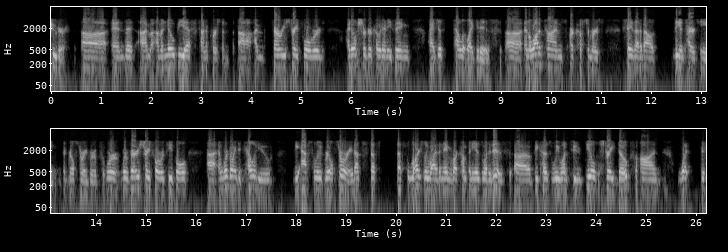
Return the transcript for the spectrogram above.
shooter, uh, and that I'm I'm a no BS kind of person. Uh, I'm very straightforward. I don't sugarcoat anything. I just tell it like it is. Uh, and a lot of times, our customers say that about the entire team at Real Story Group. We're we're very straightforward people, uh, and we're going to tell you the absolute real story. That's that's that's largely why the name of our company is what it is, uh, because we want to deal the straight dope on what this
